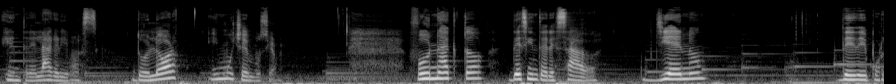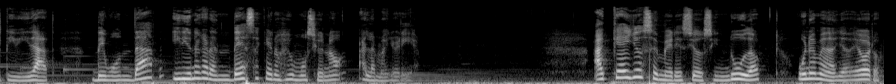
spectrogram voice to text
entre lágrimas, dolor y mucha emoción. Fue un acto desinteresado, lleno de deportividad, de bondad y de una grandeza que nos emocionó a la mayoría. Aquello se mereció sin duda una medalla de oro.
